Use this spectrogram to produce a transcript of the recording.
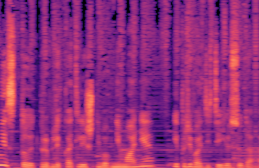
«Не стоит привлекать лишнего внимания и приводить ее сюда».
